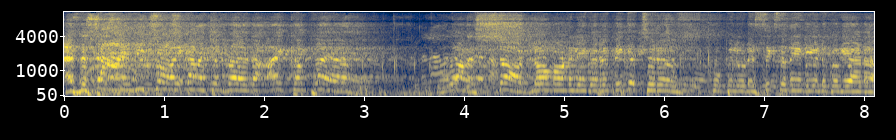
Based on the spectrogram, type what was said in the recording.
As the sign, Detroit connected well, the icon player. What a shot, long ഓണിലേക്ക് ഒരു മികച്ചൊരു സ്കൂപ്പിലൂടെ സിക്സ് നേടിയെടുക്കുകയാണ്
